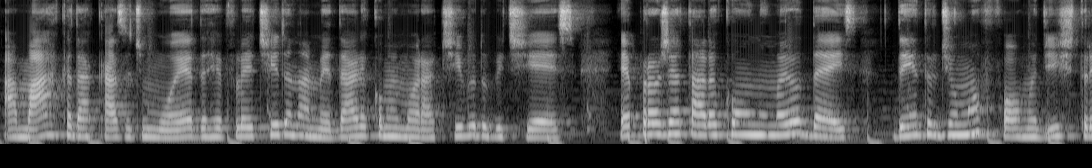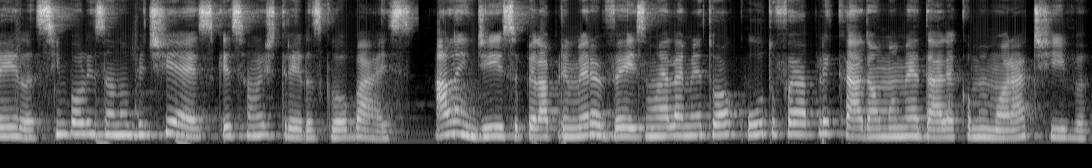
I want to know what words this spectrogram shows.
A marca da casa de moeda refletida na medalha comemorativa do BTS é projetada com o número 10 dentro de uma forma de estrela, simbolizando o BTS, que são estrelas globais. Além disso, pela primeira vez, um elemento oculto foi aplicado a uma medalha comemorativa.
